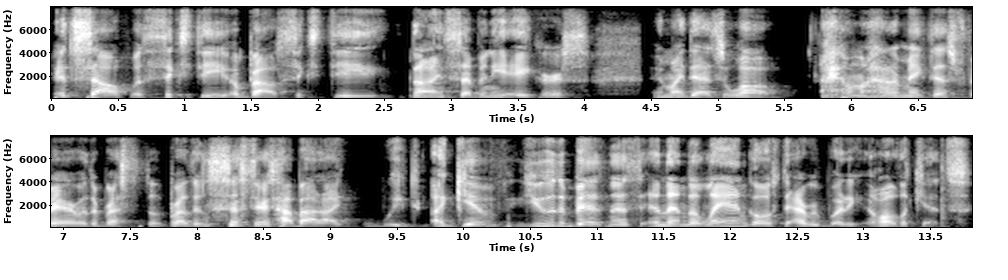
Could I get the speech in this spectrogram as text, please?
itself was 60, about 69, 70 acres." And my dad said, "Well." I don't know how to make this fair with the rest of the brothers and sisters. How about I we I give you the business and then the land goes to everybody, all the kids.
